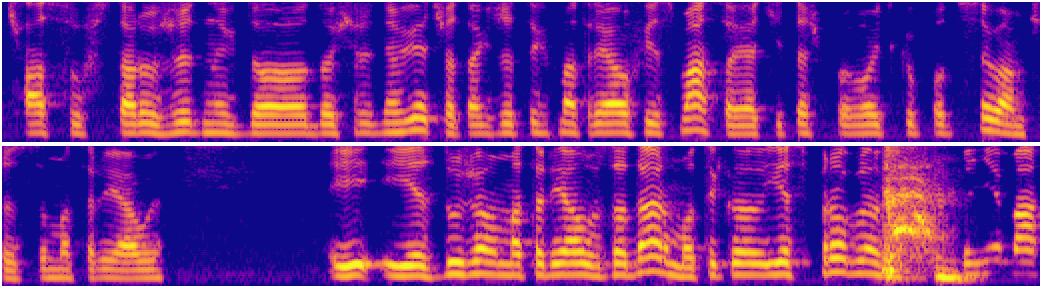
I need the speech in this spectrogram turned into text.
czasów starożytnych do, do średniowiecza, także tych materiałów jest masa, ja Ci też Wojtku podsyłam często materiały, i, i, jest dużo materiałów za darmo, tylko jest problem, że nie ma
